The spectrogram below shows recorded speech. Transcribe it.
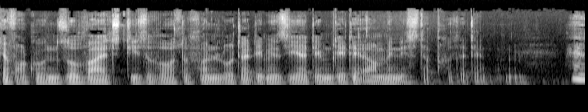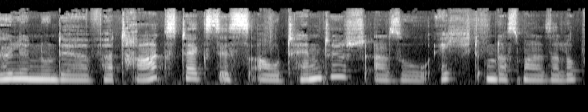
Herr Frau Kuhn, soweit diese Worte von Lothar de Maizière, dem DDR-Ministerpräsidenten. Herr Hüllen, nun der Vertragstext ist authentisch, also echt, um das mal salopp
